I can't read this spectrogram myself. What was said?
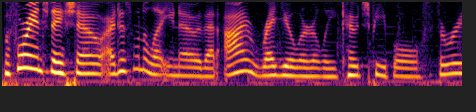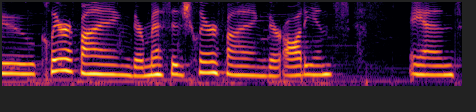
Before I end today's show, I just want to let you know that I regularly coach people through clarifying their message, clarifying their audience, and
